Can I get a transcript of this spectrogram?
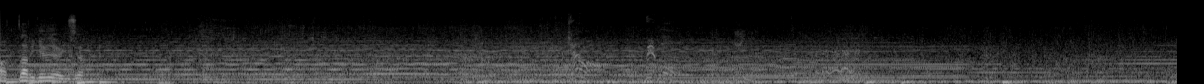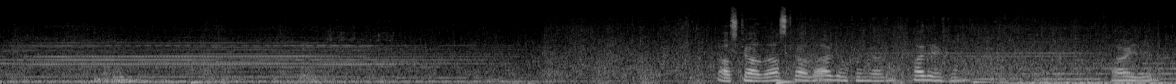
Atlar geliyor güzel. Az kaldı az kaldı. Hadi bakalım yavrum. Hadi bakalım. Haydi.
